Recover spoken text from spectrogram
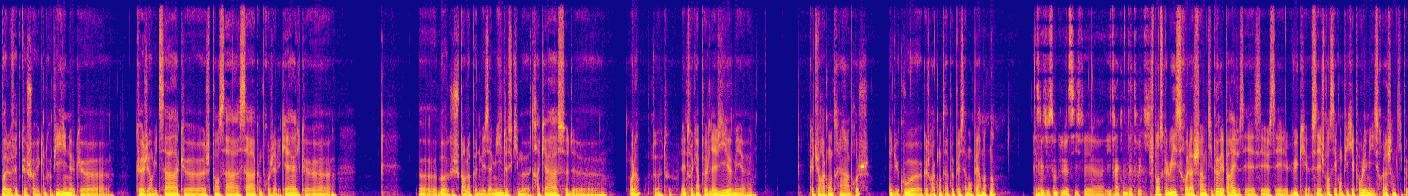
Bah, le fait que je sois avec une copine, que, que j'ai envie de ça, que je pense à ça comme projet avec elle, que, euh, bah, que je parle un peu de mes amis, de ce qui me tracasse, de. Voilà, tout- tout- les trucs un peu de la vie, mais que tu raconterais à un proche. Et du coup, que je raconte un peu plus à mon père maintenant. Est-ce que tu sens que lui aussi il fait, euh, il te raconte des trucs? Je pense que lui, il se relâche un petit peu, mais pareil, c'est, c'est, c'est, vu que c'est, je pense que c'est compliqué pour lui, mais il se relâche un petit peu.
